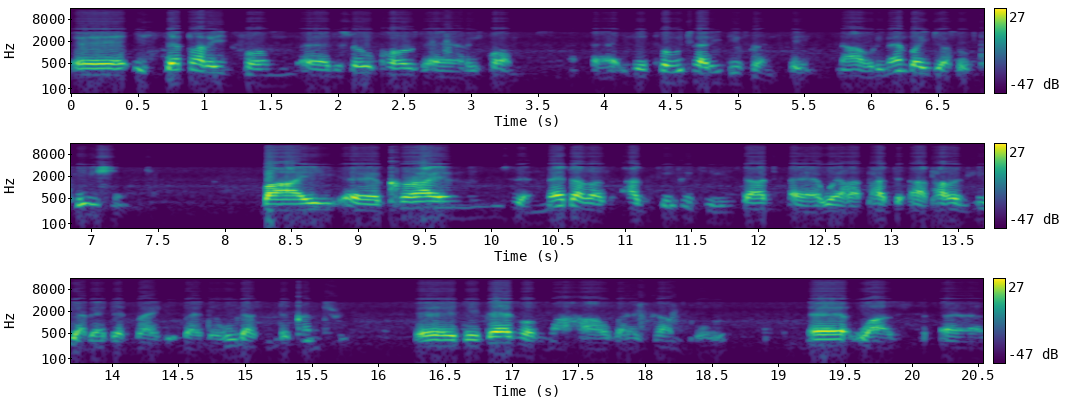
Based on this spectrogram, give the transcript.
is separate from the so-called reforms. it's a totally different thing. Now, remember, it was occasioned by uh, crimes and murderous activities that uh, were apparently abetted by the, by the rulers in the country. Uh, the death of Mahao, for example, uh, was uh,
